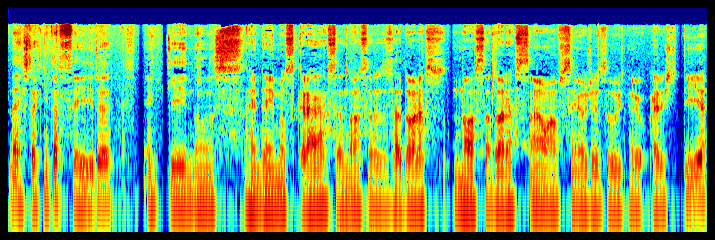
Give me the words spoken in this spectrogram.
nesta quinta-feira em que nos rendemos graças, nossas adora nossa adoração ao Senhor Jesus na Eucaristia,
